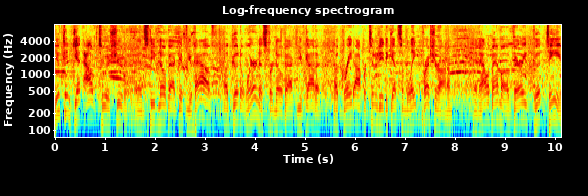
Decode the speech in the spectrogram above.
you can get out to a shooter. And Steve Novak, if you have a good awareness for Novak, you've got a, a great opportunity to get some late pressure on him. And Alabama, a very good team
